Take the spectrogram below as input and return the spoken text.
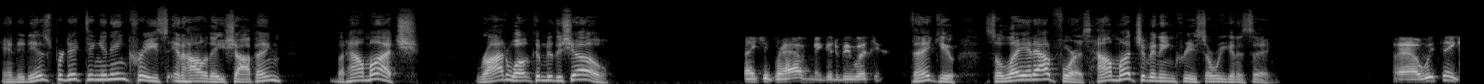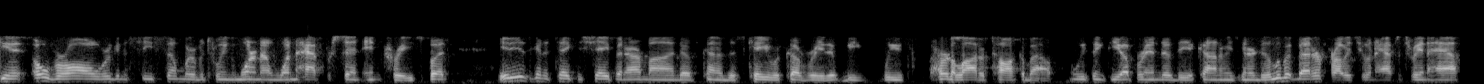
and it is predicting an increase in holiday shopping. But how much? Rod, welcome to the show. Thank you for having me. Good to be with you. Thank you. So lay it out for us. How much of an increase are we going to see? Uh, we think it, overall we're going to see somewhere between one and one and a half percent increase, but it is going to take the shape in our mind of kind of this K recovery that we we've heard a lot of talk about. We think the upper end of the economy is going to do a little bit better, probably two and a half to three and a half,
